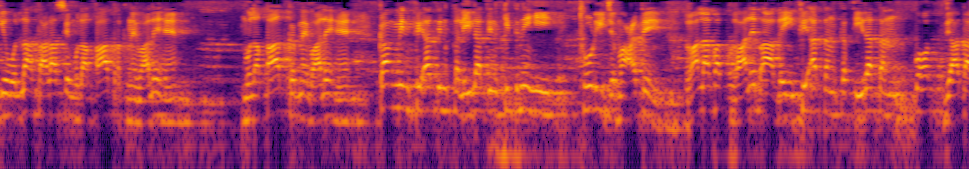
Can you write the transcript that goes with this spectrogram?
کہ وہ اللہ تعالیٰ سے ملاقات رکھنے والے ہیں۔ ملاقات کرنے والے ہیں۔ کم من فیعت قلیلت کتنی ہی تھوڑی جماعتیں۔ غالبت غالب آ گئیں فیعتن کثیرتن، بہت زیادہ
